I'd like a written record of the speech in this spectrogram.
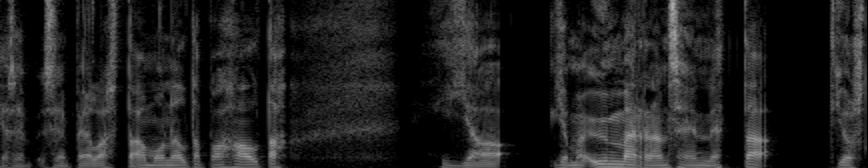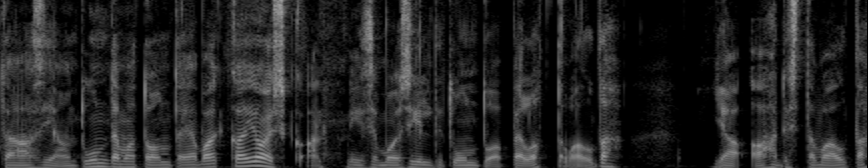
ja se, se pelastaa monelta pahalta. Ja, ja mä ymmärrän sen, että jos tämä asia on tuntematonta ja vaikka ei oiskaan, niin se voi silti tuntua pelottavalta ja ahdistavalta.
